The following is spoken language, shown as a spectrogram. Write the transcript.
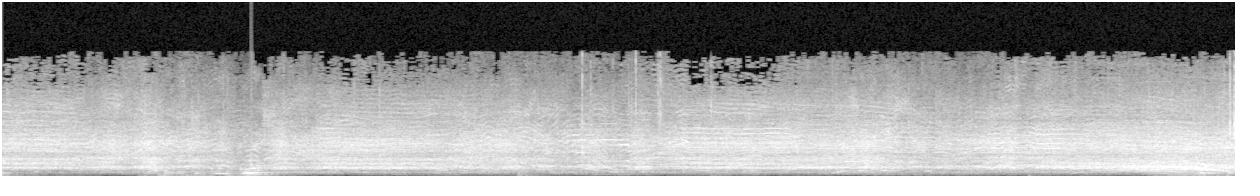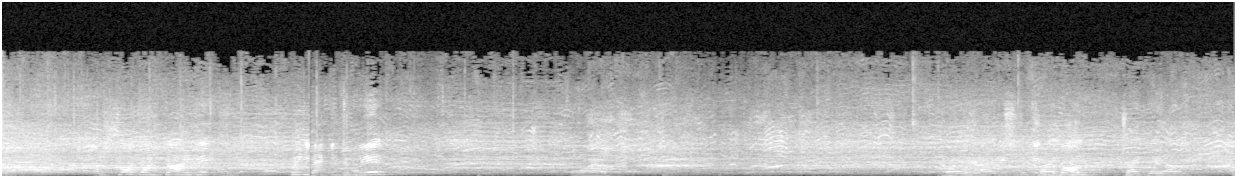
Chris. The aforementioned goal, of course. Shot on target, pretty back into play. Uh, Taking the trying, ball. trying very hard to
